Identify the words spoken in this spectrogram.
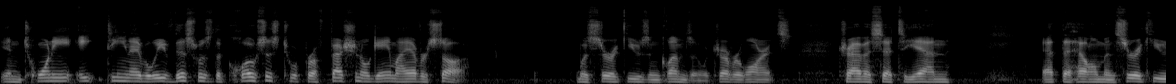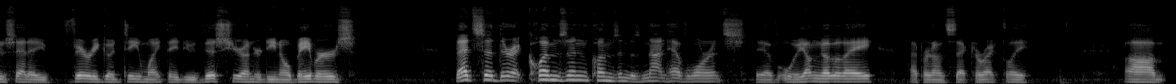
In 2018, I believe this was the closest to a professional game I ever saw. Was Syracuse and Clemson with Trevor Lawrence, Travis Etienne at the helm, and Syracuse had a very good team like they do this year under Dino Babers. That said, they're at Clemson. Clemson does not have Lawrence. They have Uiagalelei. I pronounced that correctly. Um,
